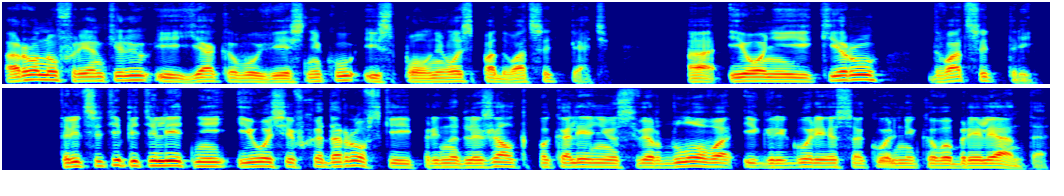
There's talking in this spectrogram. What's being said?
Арону Френкелю и Якову Вестнику исполнилось по 25, а Ионе Киру – 23. 35-летний Иосиф Ходоровский принадлежал к поколению Свердлова и Григория Сокольникова-Бриллианта,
